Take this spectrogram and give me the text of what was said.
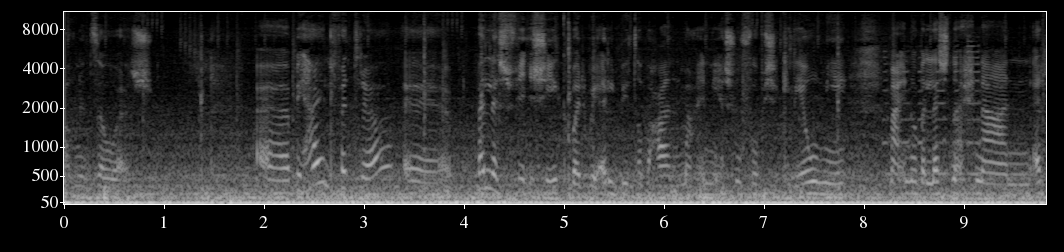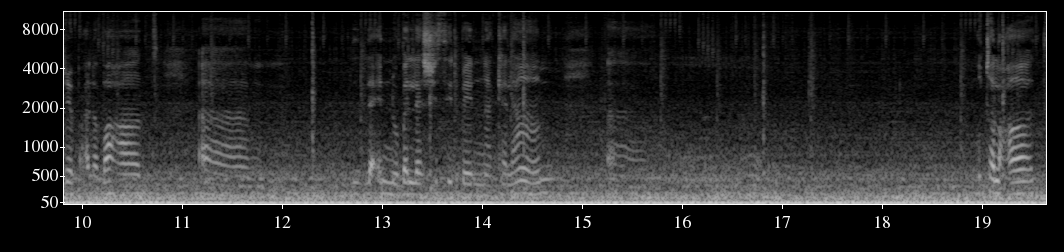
أو نتزوج. بهاي الفترة بلش في إشي يكبر بقلبي طبعا مع أشوفه بشكل يومي مع إنه بلشنا إحنا نقرب على بعض لأنه بلش يصير بيننا كلام وطلعات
